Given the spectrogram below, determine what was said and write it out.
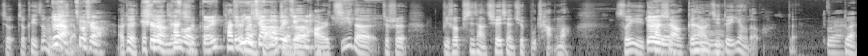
就就可以这么理对啊就是啊，啊，对，是的，它是没错，等于它是等于就加调这了味精嘛。个耳机的，就是比如说频响缺陷去补偿嘛，所以对对它是要跟耳机对应的嘛。对对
